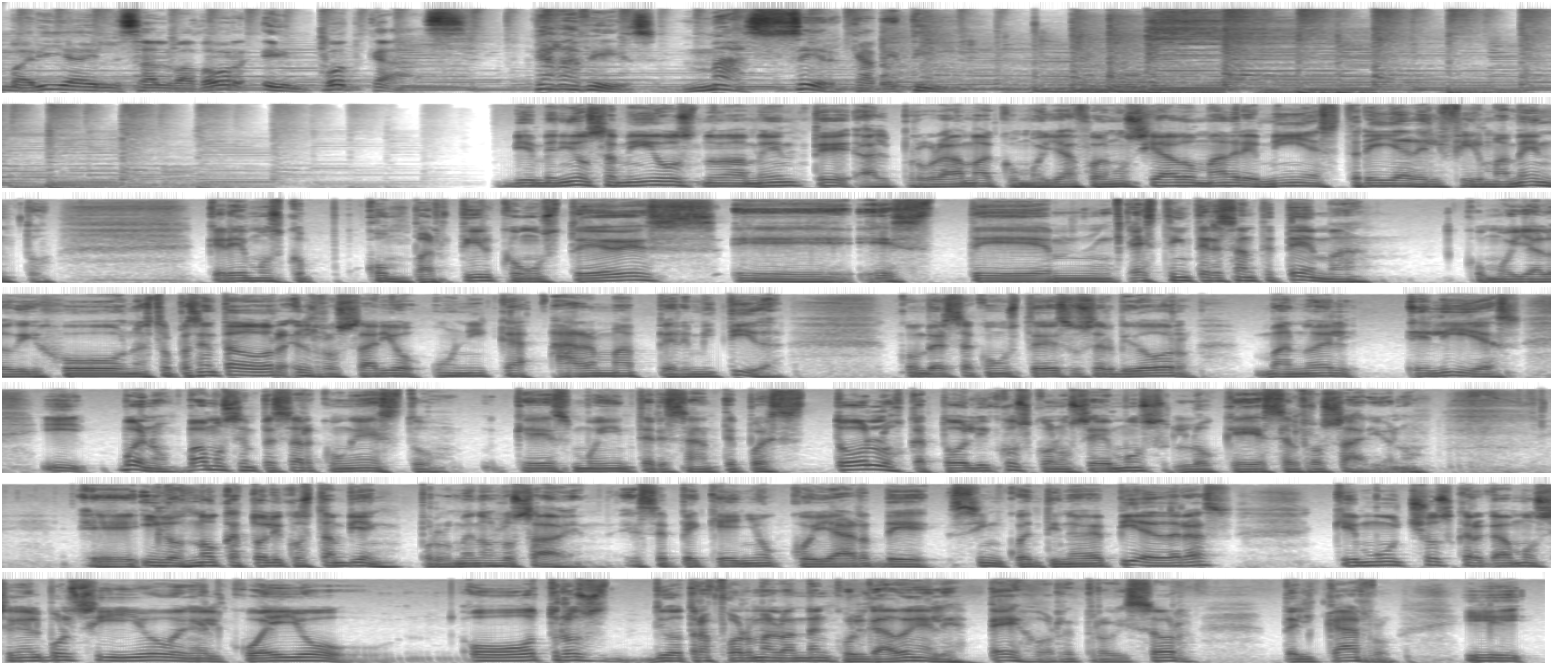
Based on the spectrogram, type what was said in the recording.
María El Salvador en podcast, cada vez más cerca de ti. Bienvenidos amigos nuevamente al programa, como ya fue anunciado, Madre Mía, Estrella del Firmamento. Queremos compartir con ustedes eh, este, mm, este interesante tema, como ya lo dijo nuestro presentador, el Rosario Única Arma Permitida. Conversa con ustedes su servidor Manuel Elías. Y bueno, vamos a empezar con esto, que es muy interesante, pues todos los católicos conocemos lo que es el rosario, ¿no? Eh, y los no católicos también, por lo menos lo saben, ese pequeño collar de 59 piedras que muchos cargamos en el bolsillo, en el cuello, o otros de otra forma lo andan colgado en el espejo retrovisor del carro. Y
